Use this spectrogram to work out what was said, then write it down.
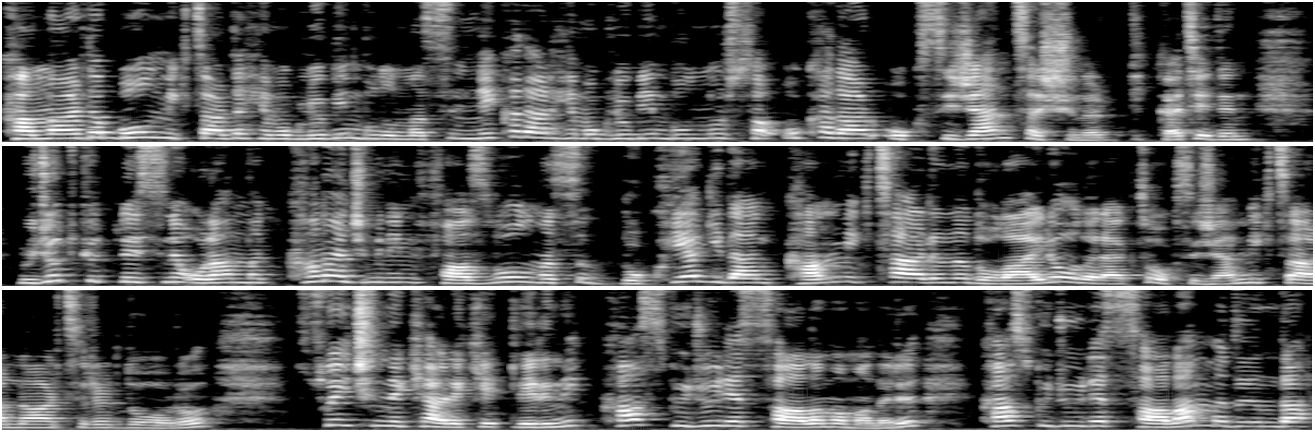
Kanlarda bol miktarda hemoglobin bulunması ne kadar hemoglobin bulunursa o kadar oksijen taşınır. Dikkat edin. Vücut kütlesine oranla kan hacminin fazla olması dokuya giden kan miktarını dolaylı olarak da oksijen miktarını artırır doğru. Su içindeki hareketlerini kas gücüyle sağlamamaları, kas gücüyle sağlanmadığında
